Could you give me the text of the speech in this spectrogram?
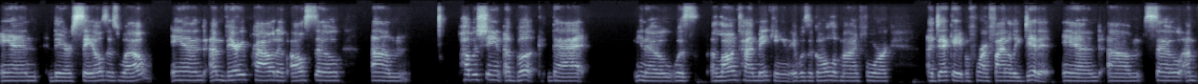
and their sales as well. And I'm very proud of also um, publishing a book that, you know, was a long time making. It was a goal of mine for a decade before I finally did it. And um, so I'm,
